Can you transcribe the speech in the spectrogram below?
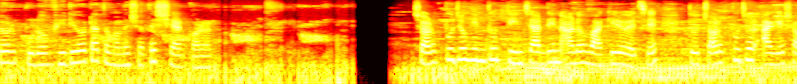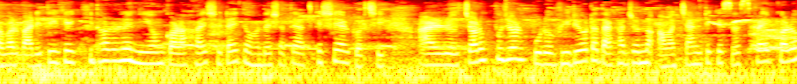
পুজোর পুরো ভিডিওটা তোমাদের সাথে শেয়ার করার। চড়ক পুজো কিন্তু তিন চার দিন আরও বাকি রয়েছে। তো চড়ক পুজোর আগে সবার বাড়িতে থেকে কী ধরনের নিয়ম করা হয় সেটাই তোমাদের সাথে আজকে শেয়ার করছি। আর চড়ক পুজোর পুরো ভিডিওটা দেখার জন্য আমার চ্যানেলটিকে সাবস্ক্রাইব করো।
